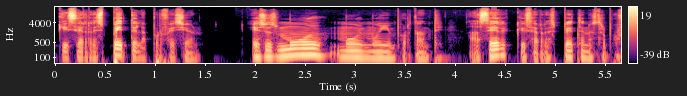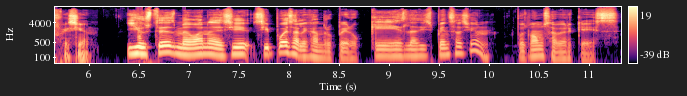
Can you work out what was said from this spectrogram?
que se respete la profesión. Eso es muy, muy, muy importante. Hacer que se respete nuestra profesión. Y ustedes me van a decir, sí pues Alejandro, pero ¿qué es la dispensación? Pues vamos a ver qué es.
